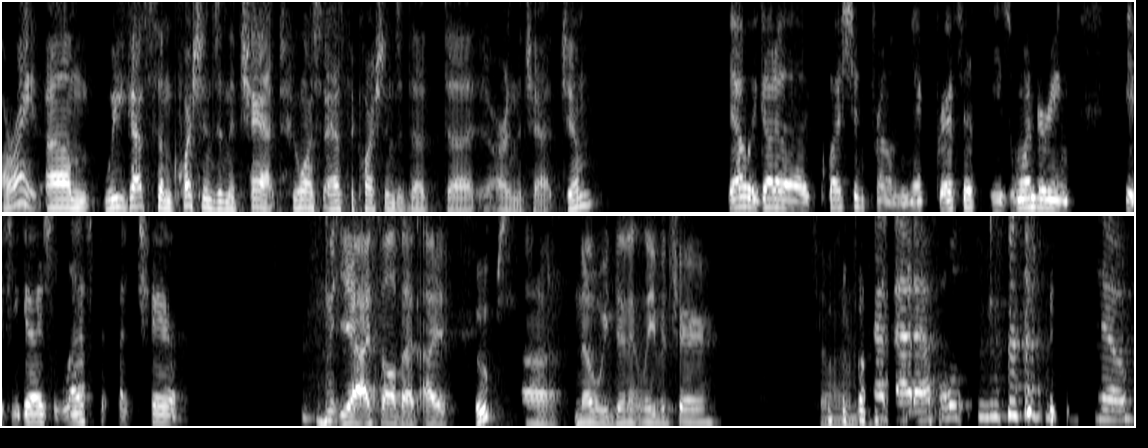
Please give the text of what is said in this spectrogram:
All right. Um, we got some questions in the chat. Who wants to ask the questions that uh, are in the chat? Jim? Yeah, we got a question from Nick Griffith. He's wondering if you guys left a chair. yeah, I saw that. I Oops. uh, no, we didn't leave a chair. So I don't know. At Bad Apples. no.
